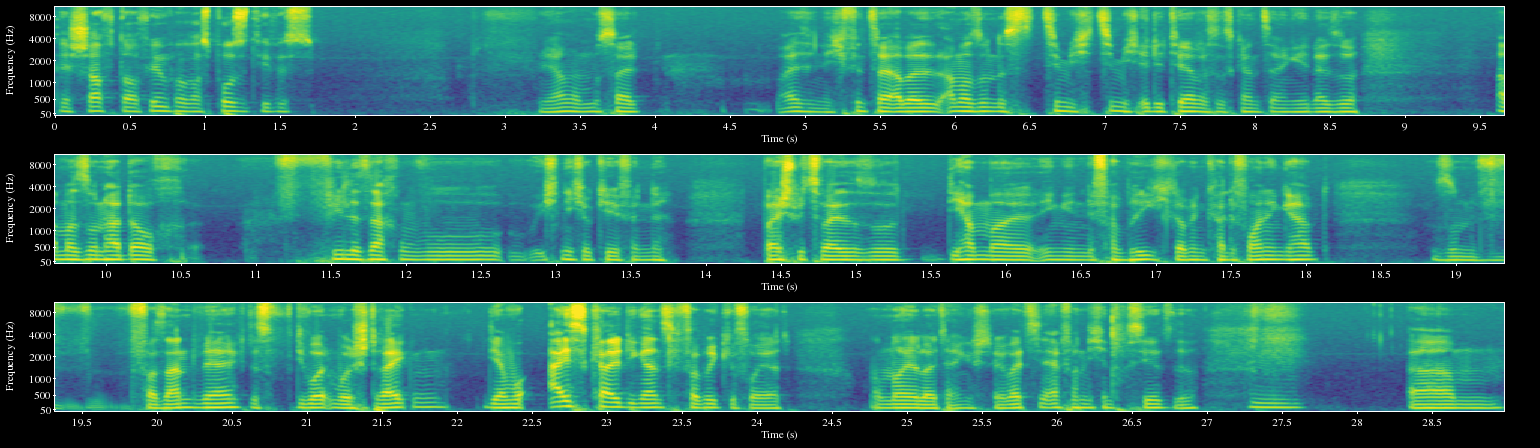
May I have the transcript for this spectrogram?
Der schafft da auf jeden Fall was Positives. Ja, man muss halt, weiß ich nicht, ich finde halt, aber Amazon ist ziemlich, ziemlich elitär, was das Ganze angeht. Also Amazon hat auch viele Sachen, wo ich nicht okay finde. Beispielsweise so, die haben mal irgendwie eine Fabrik, ich glaube in Kalifornien gehabt, so ein Versandwerk, das, die wollten wohl streiken, die haben wohl eiskalt die ganze Fabrik gefeuert und haben neue Leute eingestellt, weil es ihnen einfach nicht interessiert. So. Ähm,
